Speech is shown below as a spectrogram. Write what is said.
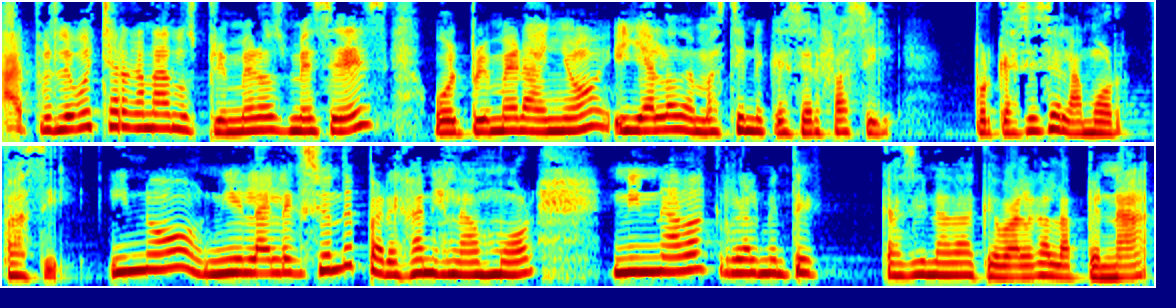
ah, pues le voy a echar ganas los primeros meses o el primer año y ya lo demás tiene que ser fácil, porque así es el amor, fácil. Y no, ni la elección de pareja, ni el amor, ni nada realmente, casi nada que valga la pena,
